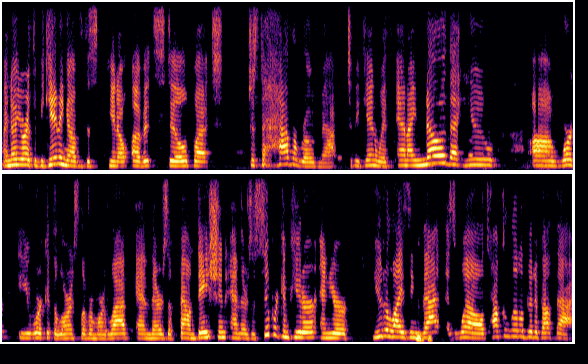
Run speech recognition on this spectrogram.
I know you're at the beginning of this you know of it still, but just to have a roadmap to begin with. And I know that you uh, work you work at the Lawrence Livermore Lab, and there's a foundation and there's a supercomputer, and you're utilizing mm-hmm. that as well. Talk a little bit about that.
